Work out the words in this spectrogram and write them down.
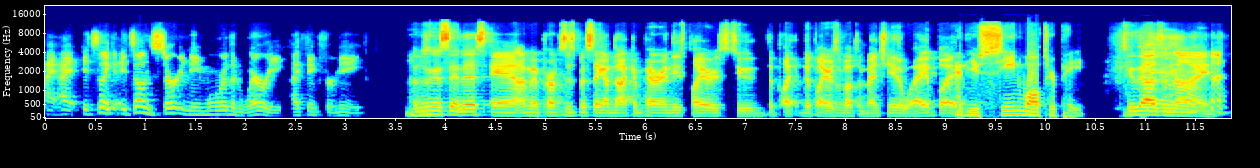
I, I it's like it's uncertainty more than worry. I think for me. I'm just gonna say this, and I'm gonna preface this by saying I'm not comparing these players to the play, the players I'm about to mention either way. But have you seen Walter Payton? 2009,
